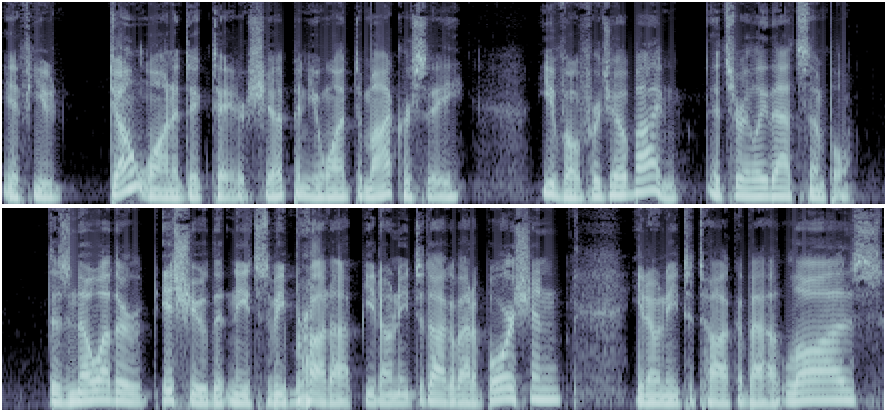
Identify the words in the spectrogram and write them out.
If you don't want a dictatorship and you want democracy, you vote for Joe Biden. It's really that simple. There's no other issue that needs to be brought up. You don't need to talk about abortion. You don't need to talk about laws.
